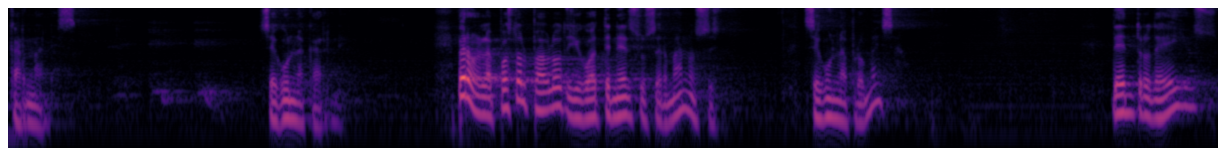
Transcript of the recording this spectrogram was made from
carnales, según la carne. Pero el apóstol Pablo llegó a tener sus hermanos según la promesa. Dentro de ellos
